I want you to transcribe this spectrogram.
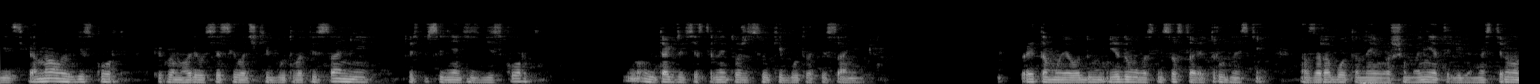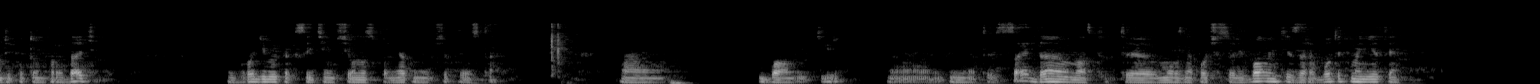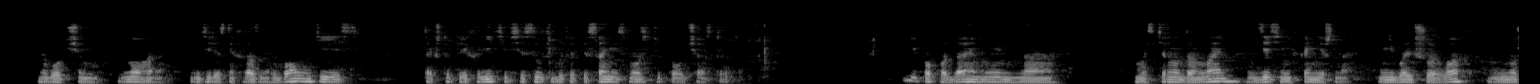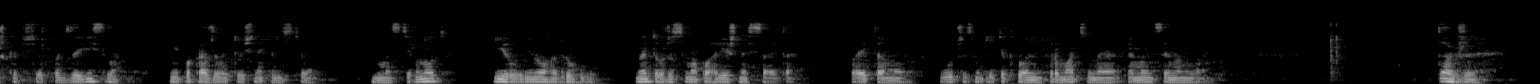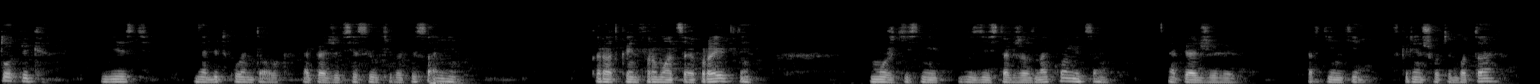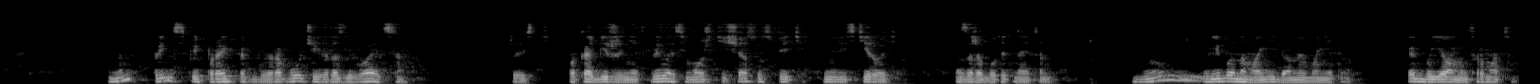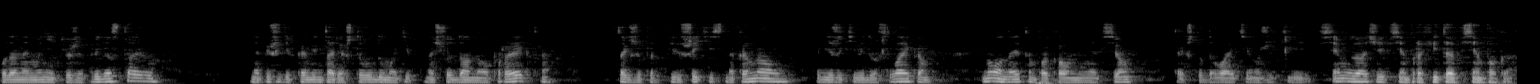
есть каналы в Discord. Как вам говорил, все ссылочки будут в описании. То есть присоединяйтесь в Discord. Ну и также все остальные тоже ссылки будут в описании. Поэтому я думаю, я думаю, у вас не составит трудностей на заработанные ваши монеты либо мастерноды потом продать. Вроде бы как с этим все у нас понятно и все просто. Баунти. А, именно сайт, да, у нас тут э, можно поучаствовать в баунти, заработать монеты. В общем, много интересных разных баунти есть. Так что переходите, все ссылки будут в описании, сможете поучаствовать. И попадаем мы на мастернод онлайн. Здесь у них, конечно, небольшой лаг, немножко все подзависло, не показывает точное количество мастернод и немного другую. Но это уже сама погрешность сайта. Поэтому лучше смотреть актуальную информацию на MNCN онлайн. Также топик есть на Bitcoin Talk. Опять же, все ссылки в описании. Краткая информация о проекте. Можете с ней здесь также ознакомиться. Опять же, картинки, скриншоты бота. Ну, в принципе, проект как бы рабочий, развивается. То есть, пока биржа не открылась, можете сейчас успеть инвестировать, заработать на этом. Ну, либо наманить данную монету. Как бы я вам информацию по данной монете уже предоставил. Напишите в комментариях, что вы думаете насчет данного проекта. Также подпишитесь на канал, поддержите видос лайком. Ну а на этом пока у меня все. Так что давайте, мужики, всем удачи, всем профита, всем пока.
